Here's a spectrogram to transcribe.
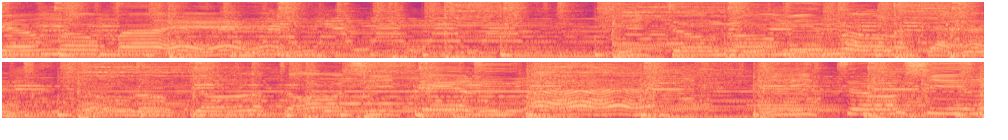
屋の前人混みの中ドロドロとしてる愛。愛しの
